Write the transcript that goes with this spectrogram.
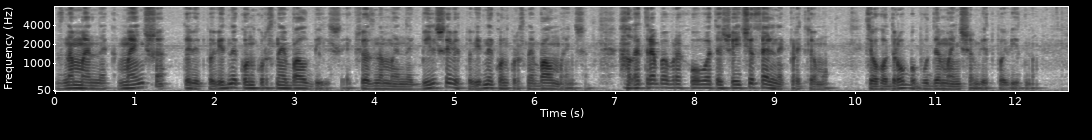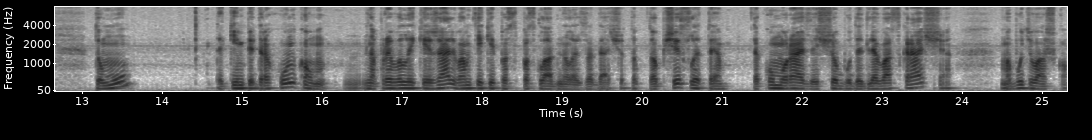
знаменник менше, то відповідний конкурсний бал більше. Якщо знаменник більше, відповідний конкурсний бал менше. Але треба враховувати, що і чисельник при цьому цього дробу буде меншим відповідно. Тому таким підрахунком, на превеликий жаль, вам тільки пос- поскладнили задачу. Тобто обчислити в такому разі, що буде для вас краще, мабуть, важко.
